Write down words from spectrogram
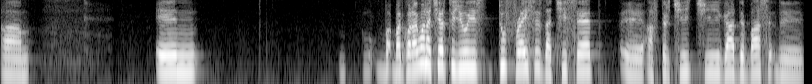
Um, and but, but what I want to share to you is two phrases that she said uh, after she, she got the buzzer, the,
